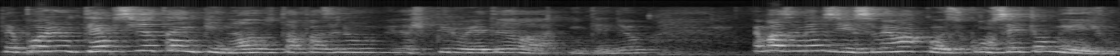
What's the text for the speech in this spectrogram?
Depois de um tempo, você já está empinando, está fazendo as piruetas lá, entendeu? É mais ou menos isso, a mesma coisa, o conceito é o mesmo.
